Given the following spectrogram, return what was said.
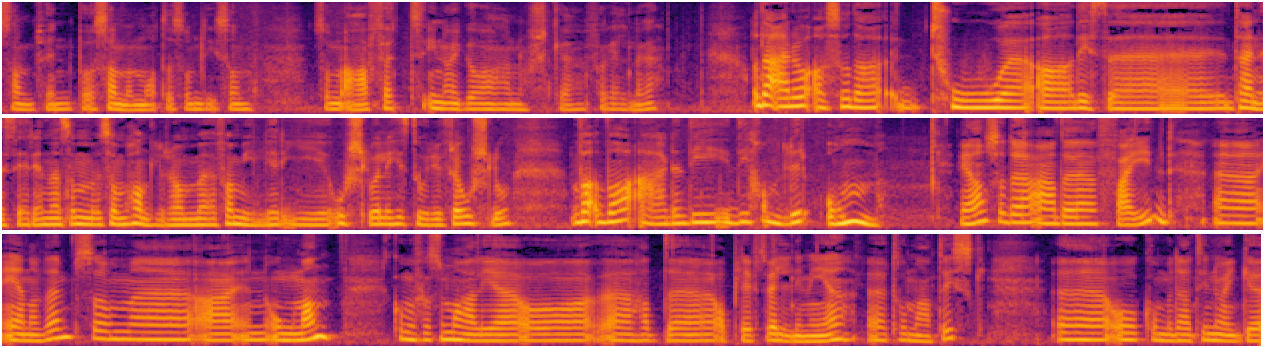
samfunn på samme måte som de som, som er født i Norge og har norske foreldre. Og det er jo altså da to av disse tegneseriene som, som handler om familier i Oslo, eller historier fra Oslo. Hva, hva er det de, de, handler om? Ja, så det er det Feid, eh, en av dem, som eh, er en ung mann. Kommer fra Somalia og eh, hadde opplevd veldig mye traumatisk. Og kommer da til Norge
